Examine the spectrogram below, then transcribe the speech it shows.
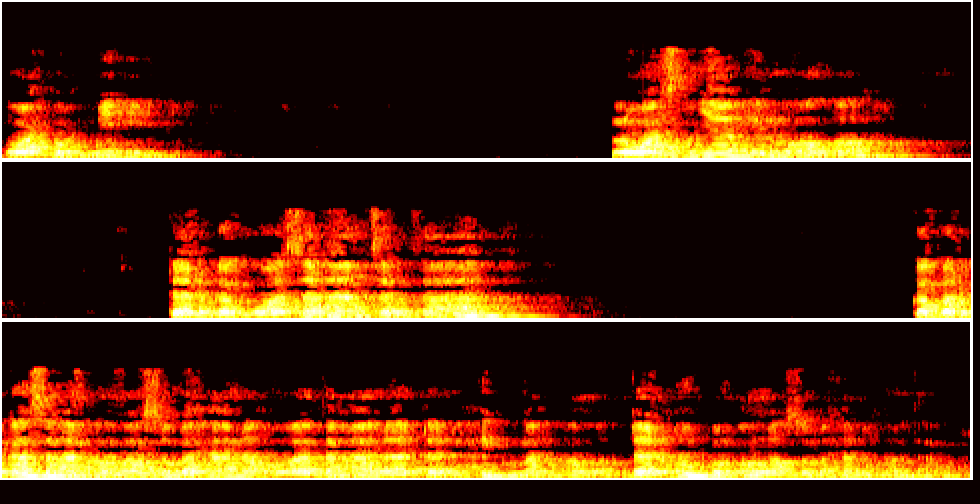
wa hukmihi luasnya ilmu Allah dan kekuasaan serta keperkasaan Allah Subhanahu wa taala dan hikmah Allah dan hukum Allah Subhanahu wa taala.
